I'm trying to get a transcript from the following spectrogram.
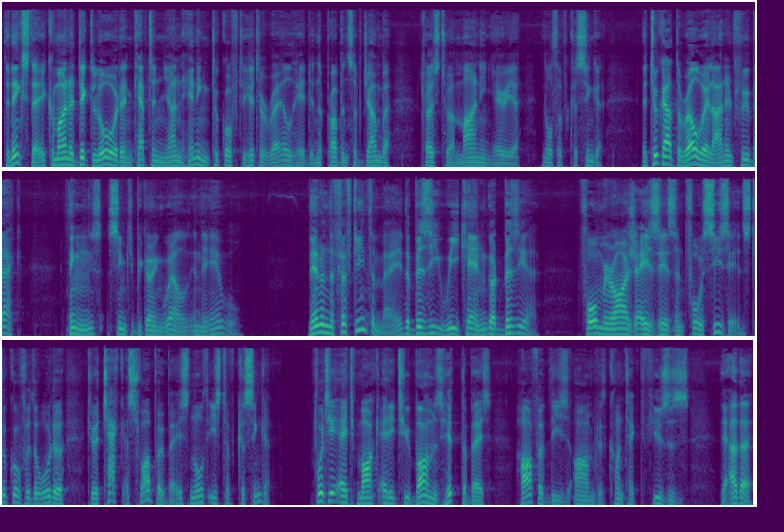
The next day, Commander Dick Lord and Captain Jan Henning took off to hit a railhead in the province of Jamba, close to a mining area north of Kasinga. They took out the railway line and flew back. Things seemed to be going well in the air war. Then on the 15th of May, the busy weekend got busier. Four Mirage AZs and four CZs took off with the order to attack a SWAPO base northeast of Kasinga. 48 Mark 82 bombs hit the base, half of these armed with contact fuses. The other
